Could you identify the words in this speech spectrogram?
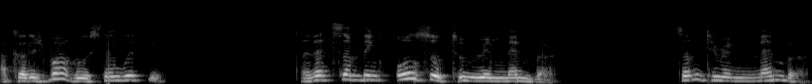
HaKadosh Baruch Hu is still with you. And that's something also to remember. Something to remember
